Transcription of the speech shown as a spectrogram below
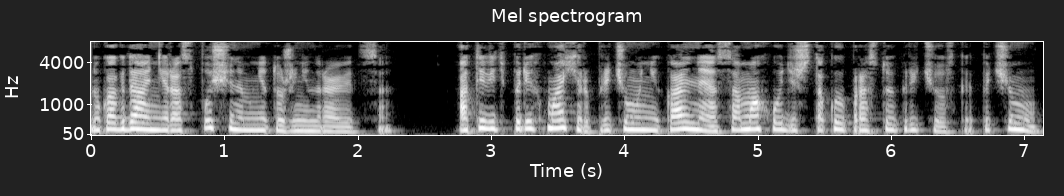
Но когда они распущены, мне тоже не нравится. А ты ведь парикмахер, причем уникальный, а сама ходишь с такой простой прической. Почему?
